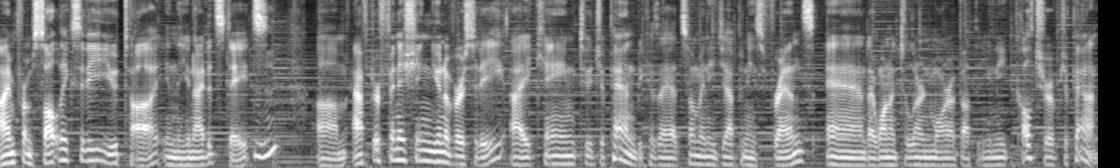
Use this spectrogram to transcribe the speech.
I'm from Salt Lake City, Utah, in the United States. Mm-hmm. Um, after finishing university, I came to Japan because I had so many Japanese friends and I wanted to learn more about the unique culture of Japan.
